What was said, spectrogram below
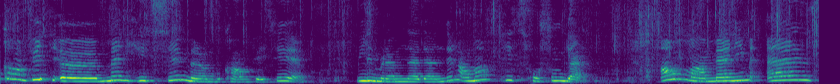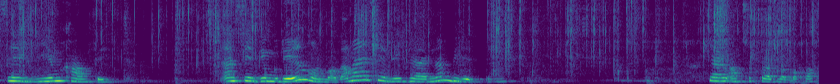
Bu konfet e, mən heç sevmirəm bu konfeti. Bilmirəm nədəndir, amma heç xoşum gəlmir. Amma mənim ən sevdiyim konfetdir. Ən sevdiyim bu deyil normalda, amma ən sevdiklərimdən biridir. Gəlin açıq dadına baxaq.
